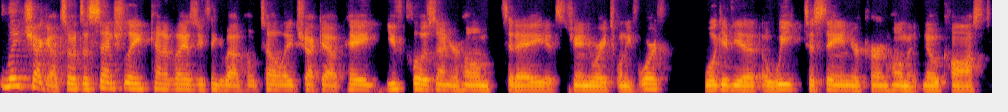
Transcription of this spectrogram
late checkout. So it's essentially kind of as you think about hotel late checkout. Hey, you've closed on your home today. It's January 24th. We'll give you a week to stay in your current home at no cost.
